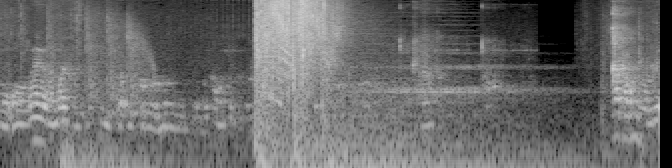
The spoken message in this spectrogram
Bon, en vrai, moi, je me dis qu'il le monde. Ah, pardon, je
